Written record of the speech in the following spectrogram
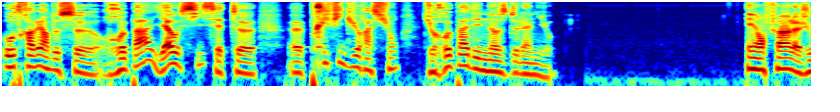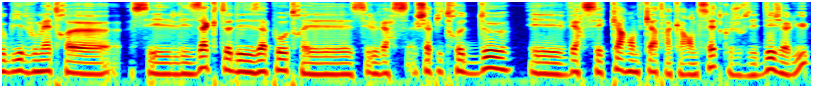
au travers de ce repas, il y a aussi cette euh, préfiguration du repas des noces de l'agneau. Et enfin, là j'ai oublié de vous mettre, euh, c'est les actes des apôtres, et c'est le vers, chapitre 2 et versets 44 à 47 que je vous ai déjà lu.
